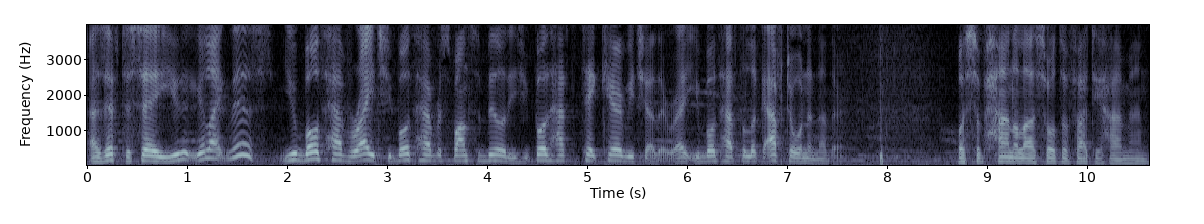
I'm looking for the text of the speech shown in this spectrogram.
As if to say, you, you're like this. You both have rights, you both have responsibilities, you both have to take care of each other, right? You both have to look after one another was subhanallah surah al-fatiha man.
